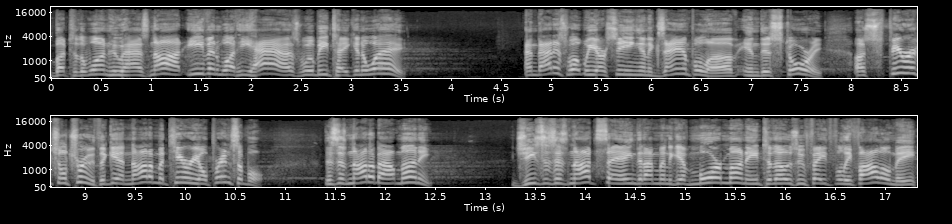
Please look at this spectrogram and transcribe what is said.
But to the one who has not, even what he has will be taken away. And that is what we are seeing an example of in this story a spiritual truth. Again, not a material principle. This is not about money. Jesus is not saying that I'm going to give more money to those who faithfully follow me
